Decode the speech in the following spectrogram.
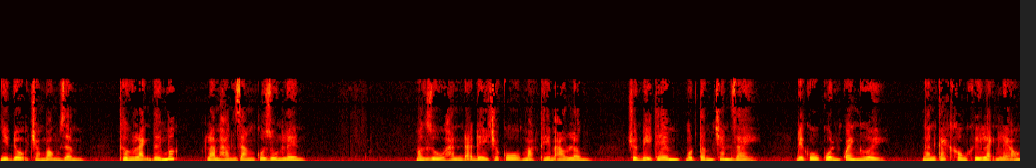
Nhiệt độ trong bóng dâm thường lạnh tới mức làm hàng răng cô run lên. Mặc dù hắn đã để cho cô mặc thêm áo lông, chuẩn bị thêm một tấm chăn dày để cô cuốn quanh người, ngăn cách không khí lạnh lẽo.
